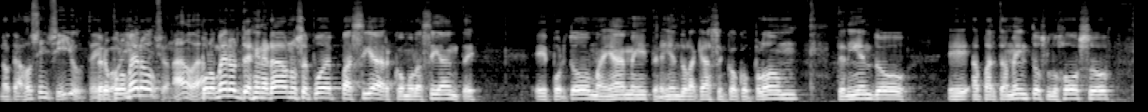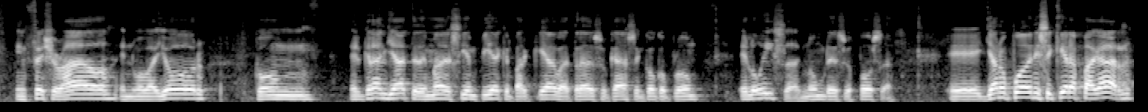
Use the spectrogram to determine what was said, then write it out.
No trajo sencillo usted. Pero por lo menos, por lo menos degenerado no se puede pasear como lo hacía antes eh, por todo Miami, teniendo la casa en Coco Plum, teniendo eh, apartamentos lujosos en Fisher Isle, en Nueva York, con el gran yate de más de 100 pies que parqueaba atrás de su casa en Coco Plum, Eloísa, el nombre de su esposa. Eh, ya no puede ni siquiera pagar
